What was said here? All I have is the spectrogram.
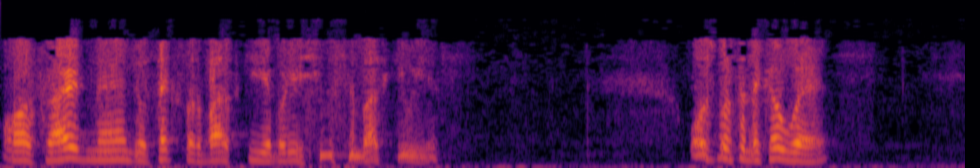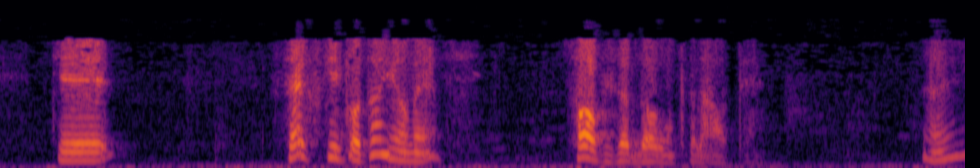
اور فرائڈ نے جو سیکس پر بات کی ہے، بڑی سے بات کی ہوئی ہے۔ اس پر سے لکھا ہوا ہے کہ سیکس کی کوتاہیوں میں سو فیصد لوگ مبتلا ہوتے ہیں۔ ہاں؟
